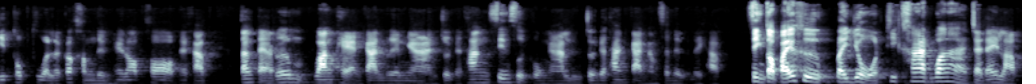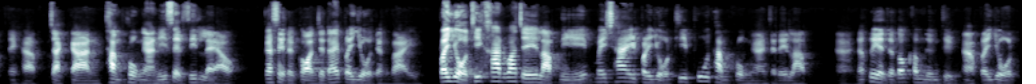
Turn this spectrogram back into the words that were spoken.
คิดทบทวนแล้วก็คำนึงให้รอบคอบนะครับ ตั้งแต่เริ่มวางแผนการดำเนินงาน จนกระทั่งสิ้นสุดโครงงาน หรือจนกระทั่งการนำเสนอเลยครับ สิ่งต่อไปก็คือประโยชน์ที่คาดว่าจะได้รับนะครับ จากการทำโครงงานนี้เสร็จสิ้นแล้ว เกษตรกรจะได้ประโยชน์อย่างไร ประโยชน์ที่คาดว่าจะได้รับนี้ ไม่ใช่ประโยชน์ที่ผู้ทำโครงงานจะได้รับ นักเรียนจะต้องคำนึงถึงประโยชน์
